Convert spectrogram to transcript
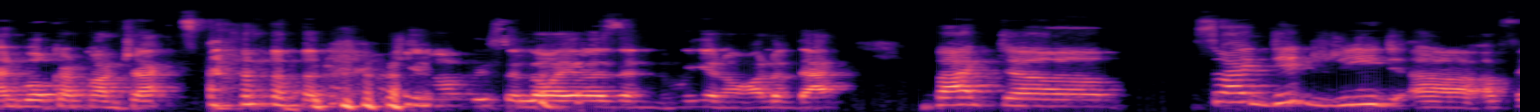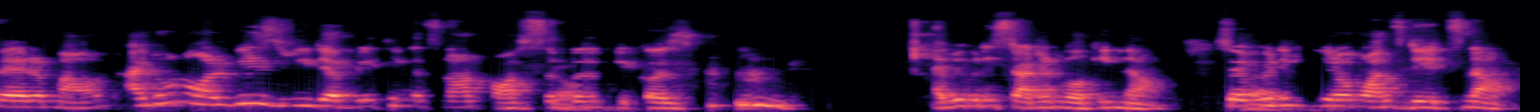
and work on contracts, you know, with the lawyers and, you know, all of that. But uh, so I did read uh, a fair amount. I don't always read everything. It's not possible because everybody started working now. So everybody, you know, wants dates now.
